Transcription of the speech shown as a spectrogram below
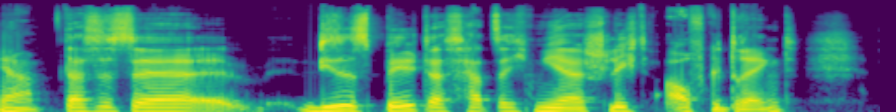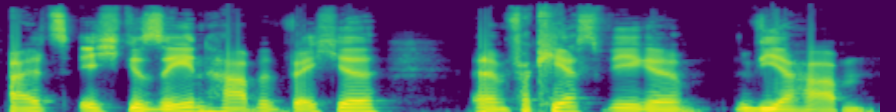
Ja, das ist äh, dieses Bild, das hat sich mir schlicht aufgedrängt, als ich gesehen habe, welche äh, Verkehrswege wir haben.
